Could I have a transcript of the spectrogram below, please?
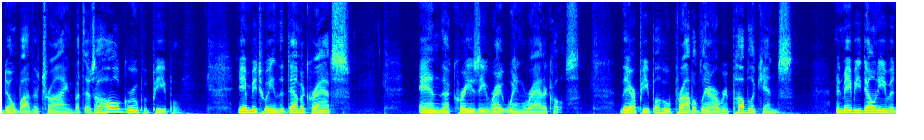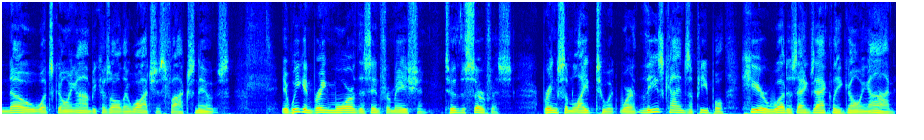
don't bother trying. But there's a whole group of people in between the Democrats and the crazy right wing radicals. They are people who probably are Republicans and maybe don't even know what's going on because all they watch is Fox News. If we can bring more of this information to the surface, bring some light to it where these kinds of people hear what is exactly going on,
